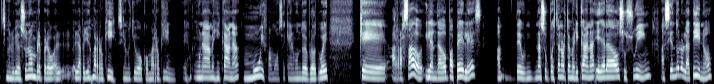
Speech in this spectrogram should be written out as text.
se me olvidó su nombre, pero el, el apellido es marroquí, si no me equivoco, marroquín. Es una mexicana muy famosa aquí en el mundo de Broadway que ha arrasado y le han dado papeles a- de una supuesta norteamericana y ella le ha dado su swing haciéndolo latino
